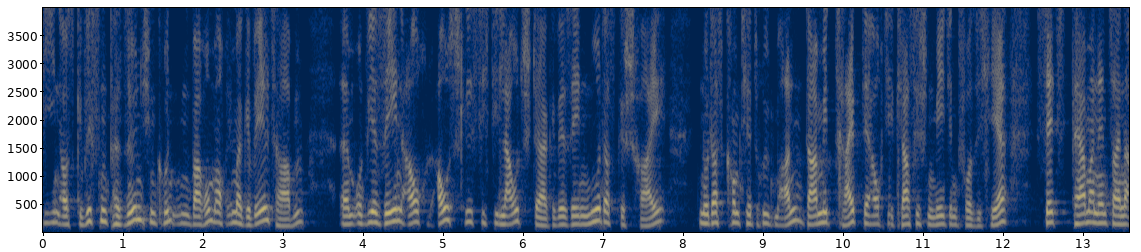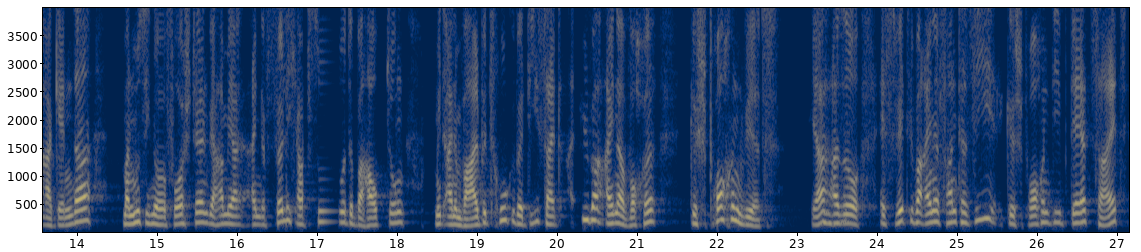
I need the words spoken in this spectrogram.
die ihn aus gewissen persönlichen Gründen, warum auch immer, gewählt haben. Ähm, und wir sehen auch ausschließlich die Lautstärke. Wir sehen nur das Geschrei. Nur das kommt hier drüben an. Damit treibt er auch die klassischen Medien vor sich her, setzt permanent seine Agenda. Man muss sich nur vorstellen, wir haben ja eine völlig absurde Behauptung mit einem Wahlbetrug, über die seit über einer Woche gesprochen wird. Ja, mhm. also es wird über eine Fantasie gesprochen, die derzeit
